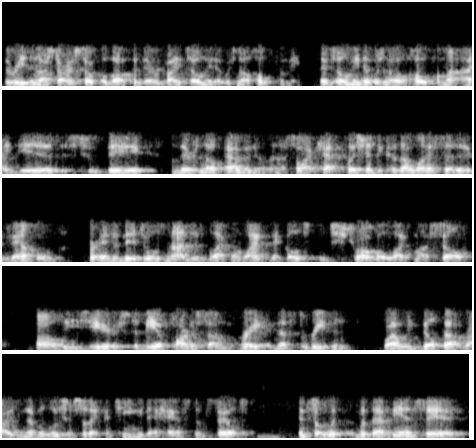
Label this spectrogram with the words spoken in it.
The reason I started Circle Up was everybody told me there was no hope for me. They told me there was no hope for my ideas. It's too big. There's no avenue. And so I kept pushing because I want to set an example for individuals, not just black and white, that goes through struggle like myself all these years to be a part of something great. And that's the reason why we built out Rising Evolution so they continue to enhance themselves. Mm. And so with, with that being said,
